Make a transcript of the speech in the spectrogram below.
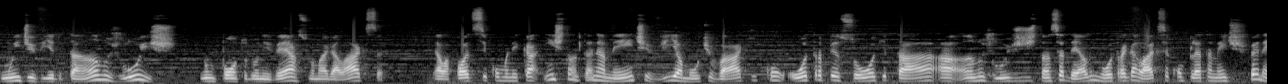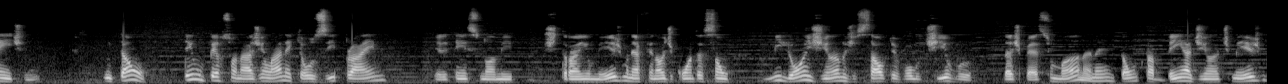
um indivíduo está anos-luz num ponto do universo, numa galáxia, ela pode se comunicar instantaneamente via multivac com outra pessoa que está a anos-luz de distância dela em outra galáxia completamente diferente. Né? Então, tem um personagem lá, né, que é o Z Prime. Ele tem esse nome estranho mesmo, né? Afinal de contas, são milhões de anos de salto evolutivo da espécie humana, né? Então tá bem adiante mesmo.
